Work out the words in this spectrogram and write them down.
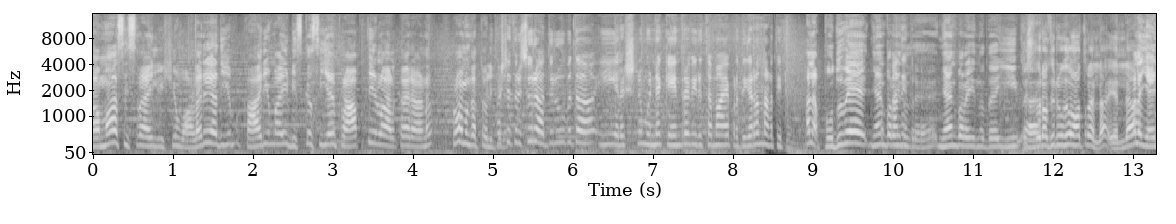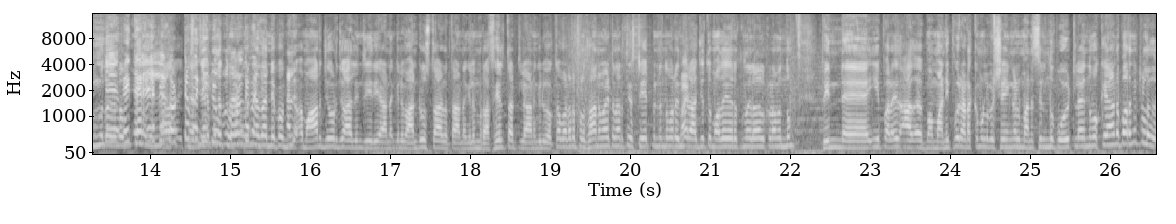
ഹമാസ് ഇസ്രായേൽ ഇഷ്യൂ വളരെയധികം കാര്യമായി ഡിസ്കസ് ചെയ്യാൻ പ്രാപ്തിയുള്ള ആൾക്കാരാണ് റോമൻ കത്തോലിക്ക പക്ഷേ തൃശ്ശൂർ അതിരൂപത ഈ ഇലക്ഷന് മുന്നേ കേന്ദ്ര വിരുദ്ധമായ പ്രതികരണം നടത്തിയിട്ടുണ്ട്. അല്ല പൊതുവെ ഞാൻ പറയുന്നത് ഞാൻ പറയുന്നത് ഈ തൃശ്ശൂർ അതിരൂപത മാത്രമല്ല എല്ലാ തന്നെ ഇപ്പം മാർ ജോർജ് ആലഞ്ചേരി ആണെങ്കിലും ആൻഡ്രൂസ് താഴത്താണെങ്കിലും റഫേൽ തട്ടിലാണെങ്കിലും ഒക്കെ വളരെ പ്രധാനമായിട്ട് നടത്തിയ സ്റ്റേറ്റ്മെന്റ് എന്ന് പറയുന്നത് രാജ്യത്ത് മതേതരത്വം നിലനിൽക്കണമെന്നും പിന്നെ ഈ പറയുന്ന മണിപ്പൂർ അടക്കമുള്ള വിഷയങ്ങൾ മനസ്സിൽ നിന്ന് പോയിട്ടില്ല എന്നും ഒക്കെയാണ് പറഞ്ഞിട്ടുള്ളത്.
